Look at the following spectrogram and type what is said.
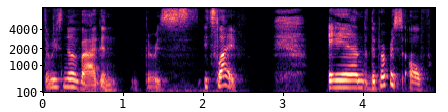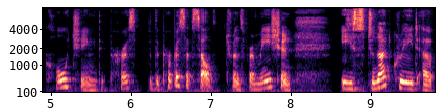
there is no wagon. There is, it's life. And the purpose of coaching, the, pers- the purpose of self transformation is to not create a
